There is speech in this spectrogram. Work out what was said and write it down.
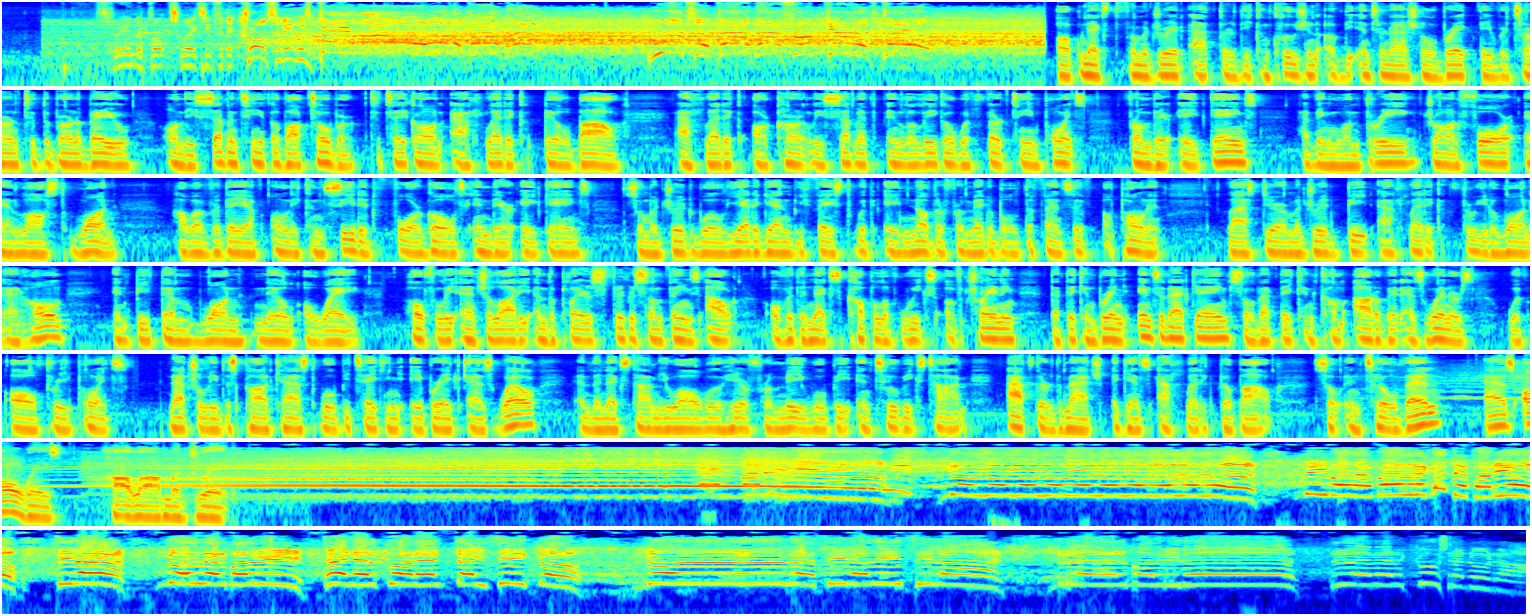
Three in the box waiting for the cross, and it was Bale! What about that from Gareth Bale? Up next for Madrid after the conclusion of the international break, they return to the Bernabeu on the 17th of October to take on Athletic Bilbao. Athletic are currently seventh in La Liga with 13 points from their eight games, having won three, drawn four, and lost one. However, they have only conceded four goals in their eight games, so Madrid will yet again be faced with another formidable defensive opponent. Last year, Madrid beat Athletic 3 1 at home and beat them 1 0 away. Hopefully, Ancelotti and the players figure some things out over the next couple of weeks of training that they can bring into that game so that they can come out of it as winners with all three points. Naturally, this podcast will be taking a break as well, and the next time you all will hear from me will be in two weeks' time after the match against Athletic Bilbao. So until then, as always, Hala Madrid. ¡Gol! No, no, no, no, no, no, no. ¡Viva la madre que te parió! Zidane, gol del Madrid en el 45. Gol de Zinedine Zidane. Real Madrid 2, Leverkusen 1.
